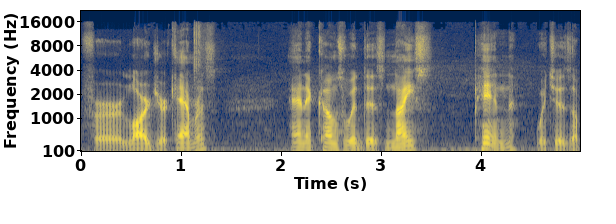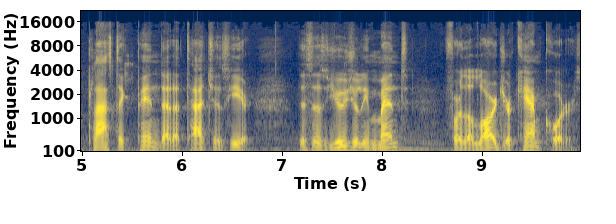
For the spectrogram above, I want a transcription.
for larger cameras and it comes with this nice pin which is a plastic pin that attaches here. This is usually meant for the larger camcorders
